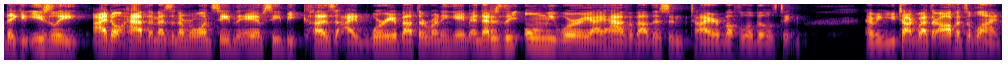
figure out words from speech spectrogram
they could easily. I don't have them as the number one seed in the AFC because I worry about their running game, and that is the only worry I have about this entire Buffalo Bills team. I mean, you talk about their offensive line,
